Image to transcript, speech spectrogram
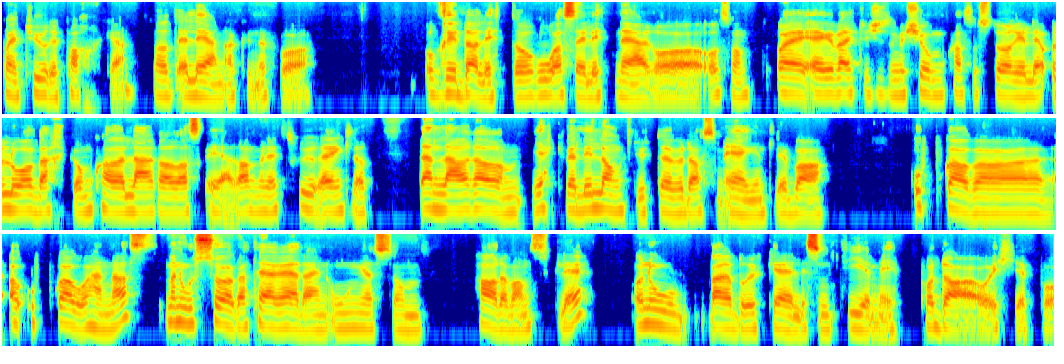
på en tur i parken, sånn at Elena kunne få rydda litt og roa seg litt ned. og, og sånt. Og Jeg, jeg vet ikke så mye om hva som står i lovverket om hva lærere skal gjøre, men jeg tror egentlig at den læreren gikk veldig langt utover det som egentlig var oppgaven hennes. Men hun så at her er det en unge som har det vanskelig, og nå bare bruker jeg liksom tida mi på det, og ikke på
